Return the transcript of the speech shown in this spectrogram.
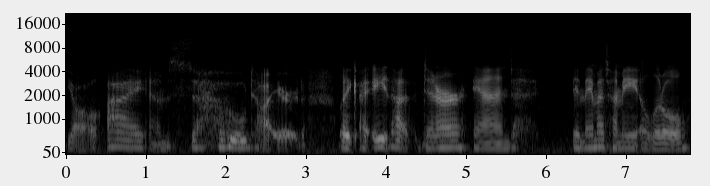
Y'all, I am so tired. Like I ate that dinner and it made my tummy a little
